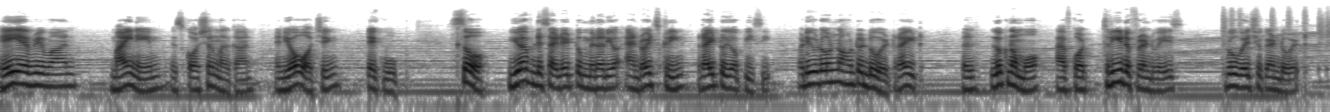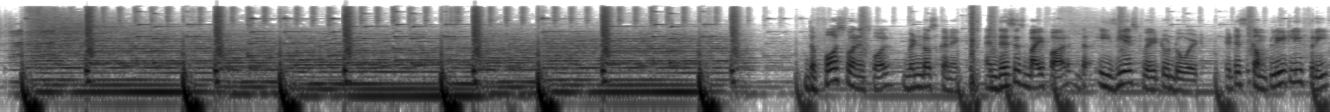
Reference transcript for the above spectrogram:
Hey everyone, my name is Kaushal Malkan and you're watching TechWhoop. So, you have decided to mirror your Android screen right to your PC, but you don't know how to do it, right? Well, look no more, I've got three different ways through which you can do it. The first one is called Windows Connect and this is by far the easiest way to do it. It is completely free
